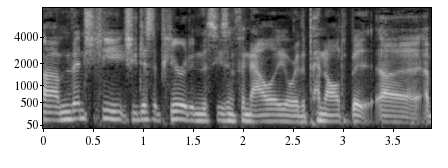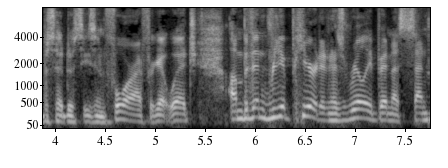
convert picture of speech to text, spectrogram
Um, then she she disappeared in the season finale or the penultimate uh, episode of season four, I forget which. Um, but then reappeared and has really been a central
